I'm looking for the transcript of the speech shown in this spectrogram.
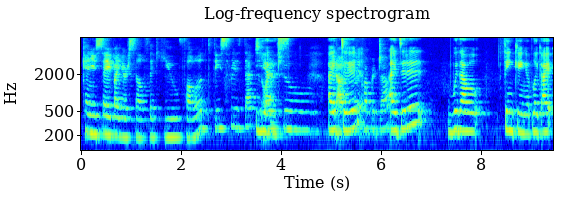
can you say by yourself that you followed these three steps yes. i did i did it without thinking of like I,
